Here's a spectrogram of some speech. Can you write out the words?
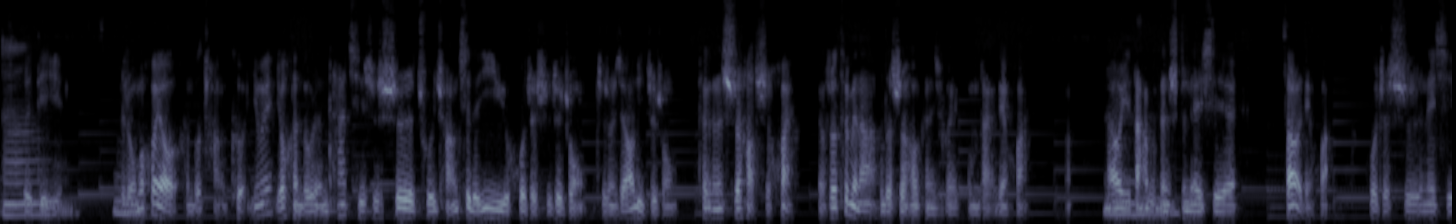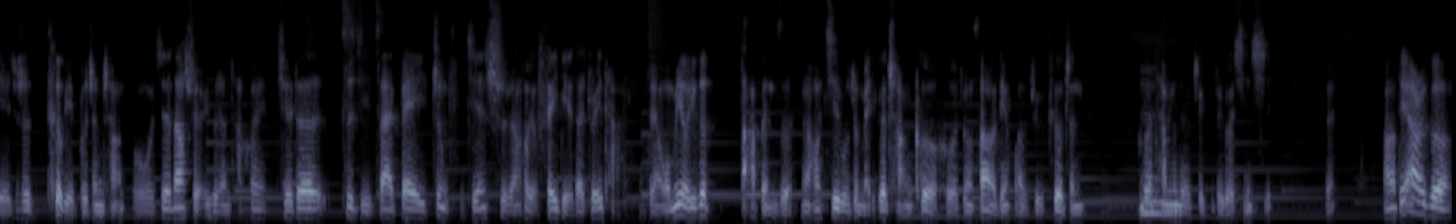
啊，这是第一。就是我们会有很多常客，因为有很多人他其实是处于长期的抑郁或者是这种这种焦虑之中，他可能时好时坏，有时候特别难熬的时候，可能就会给我们打个电话啊。然后一大部分是那些骚扰电话，或者是那些就是特别不正常的。我记得当时有一个人，他会觉得自己在被政府监视，然后有飞碟在追他。这样，我们有一个大本子，然后记录着每个常客和这种骚扰电话的这个特征和他们的这个这个信息。对，然后第二个，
